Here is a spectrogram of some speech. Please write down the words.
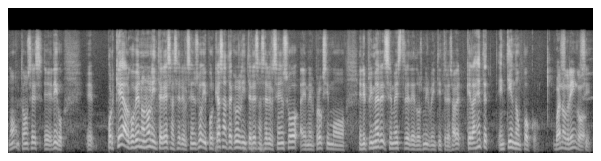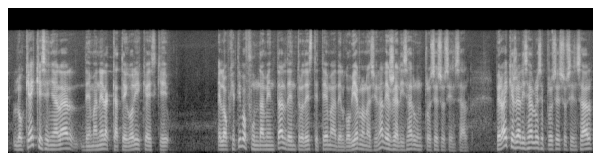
¿no? Entonces, eh, digo, eh, ¿por qué al gobierno no le interesa hacer el censo y por qué a Santa Cruz le interesa hacer el censo en el próximo, en el primer semestre de 2023? A ver, que la gente entienda un poco. Bueno, gringo, lo que hay que señalar de manera categórica es que el objetivo fundamental dentro de este tema del gobierno nacional es realizar un proceso censal. Pero hay que realizarlo ese proceso censal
